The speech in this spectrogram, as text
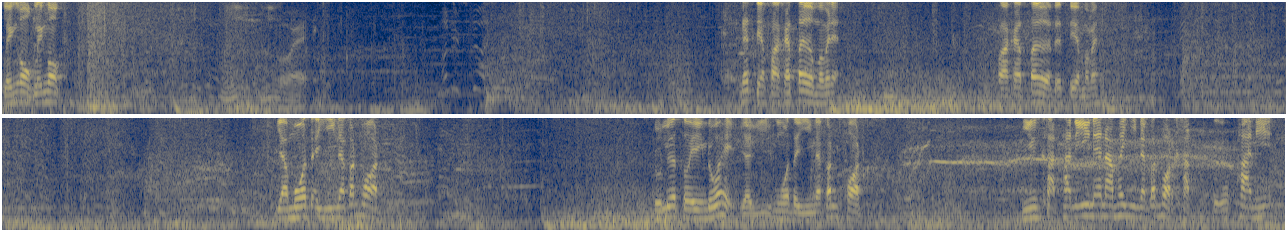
เล็งอกเล็งอกโอ้ยได้เตรียมฟาแคตเตอร์มาไหมเนี่ย ฟาแคตเตอร์ได้เตรียมมาไหมอย่ามัวแต่ยิงนะก้อนพอด ดูเลือดตัวเองด้วย อย่ามัวแต่ยิงนะก้อนพอด ยิงขัดท่านี้แนะนำให้ยิงนะก้อนพอดขัดท่านี้โอเคแพ้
